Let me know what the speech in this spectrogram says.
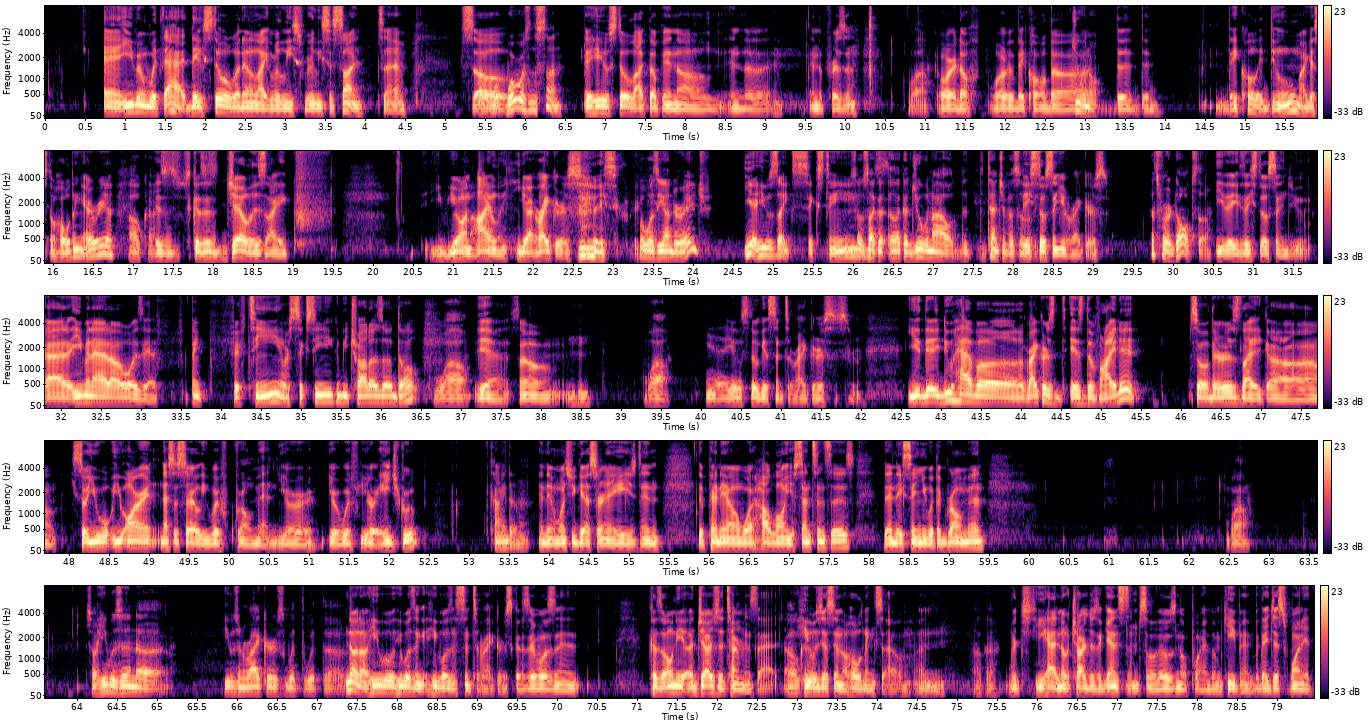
and even with that, they still wouldn't like release release his son to him. So Wh- Where was the son? He was still locked up in um in the in the prison Wow. or the what are they call the Juvenile. the the they call it doom i guess the holding area Okay. is because this jail is like you, you're on an island you got rikers basically But was he underage? yeah he was like 16 So it's like a like a juvenile detention facility. they still send you rikers That's for adults though. Yeah, they, they still send you uh, even at uh, what is it i think 15 or 16 you could be tried as an adult Wow. yeah so mhm. Wow. Yeah, you'll still get sent to Rikers. You they do have a Rikers is divided, so there is like uh, so you you aren't necessarily with grown men. You're you're with your age group, kind of. And then once you get a certain age, then depending on what how long your sentence is, then they send you with the grown men. Wow. So he was in uh he was in Rikers with with the No, no, he will. He wasn't. He wasn't sent to Rikers because it wasn't. Because only a judge determines that. Okay. He was just in a holding cell, and Okay. which he had no charges against him, so there was no point in them keeping. But they just wanted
